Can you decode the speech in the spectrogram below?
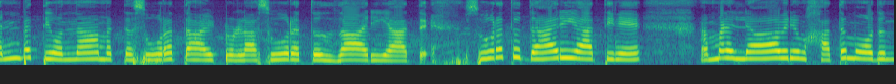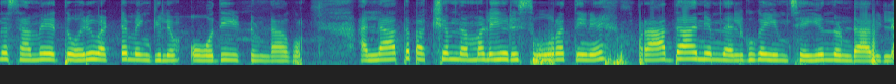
അൻപത്തി ഒന്നാമത്തെ സൂറത്തായിട്ടുള്ള സൂറത്തു ദാരിയാത്ത് സൂറത്തു ദാരിയാത്തിനെ നമ്മളെല്ലാവരും ഹതം ഓതുന്ന സമയത്ത് ഒരു വട്ടമെങ്കിലും ഓതിയിട്ടുണ്ടാകും. അല്ലാത്ത പക്ഷം നമ്മൾ ഈ ഒരു സൂറത്തിന് പ്രാധാന്യം നൽകുകയും ചെയ്യുന്നുണ്ടാവില്ല.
